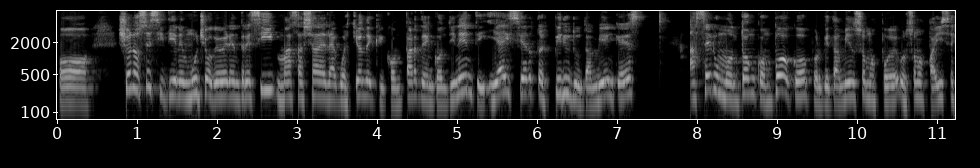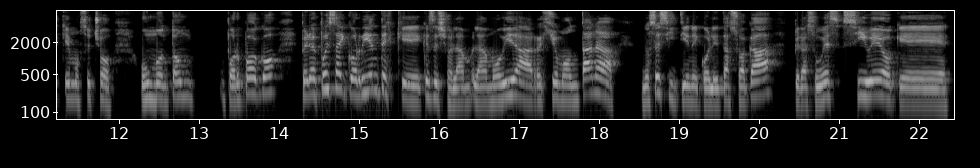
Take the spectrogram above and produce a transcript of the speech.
o yo no sé si tienen mucho que ver entre sí, más allá de la cuestión de que comparten continente, y hay cierto espíritu también que es hacer un montón con poco, porque también somos, somos países que hemos hecho un montón por poco, pero después hay corrientes que, qué sé yo, la, movida regiomontana, no sé si tiene coletazo acá, pero a su vez sí veo que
